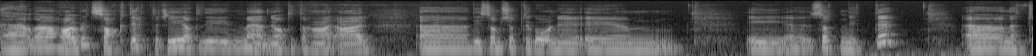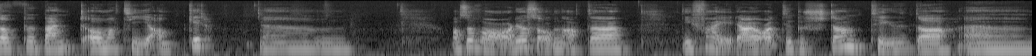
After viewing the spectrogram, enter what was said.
Eh, og det har jo blitt sagt i ettertid at de mener jo at dette her er eh, de som kjøpte gården i, i, i 1790. Eh, nettopp Bernt og Mathie Anker. Og så var det jo sånn at de feira jo alltid bursdagen til da eh,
